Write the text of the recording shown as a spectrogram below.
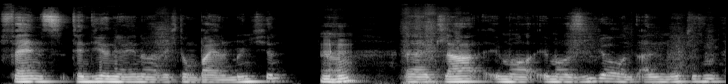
Fans tendieren ja in Richtung Bayern München. Mhm. Ja. Äh, klar, immer, immer Sieger und allen möglichen.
